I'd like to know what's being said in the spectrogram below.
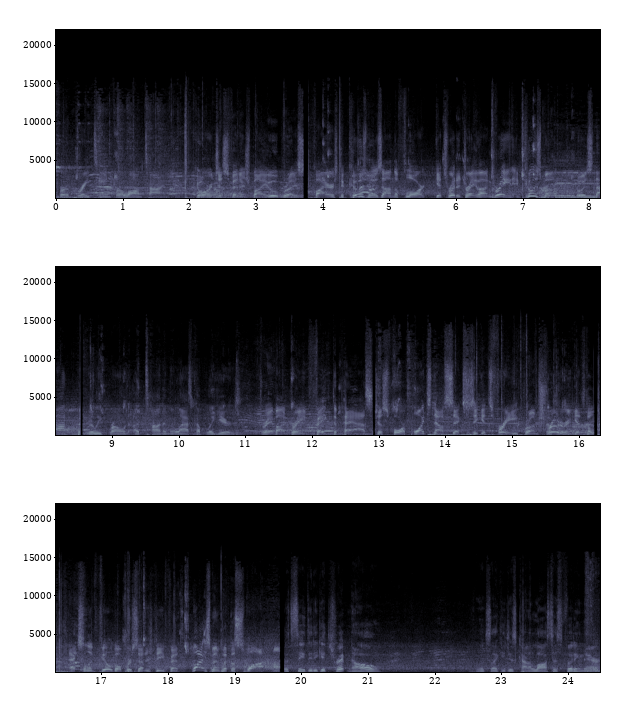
For a great team for a long time. Gorgeous finish by Oubre. Fires to Kuzma's on the floor. Gets rid of Draymond Green. And Kuzma, who has not really grown a ton in the last couple of years. Draymond Green faked the pass. Just four points now, six as he gets free from Schroeder and gets the excellent field goal percentage defense. Wiseman with the swat. Let's see, did he get tripped? No. It looks like he just kind of lost his footing there.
